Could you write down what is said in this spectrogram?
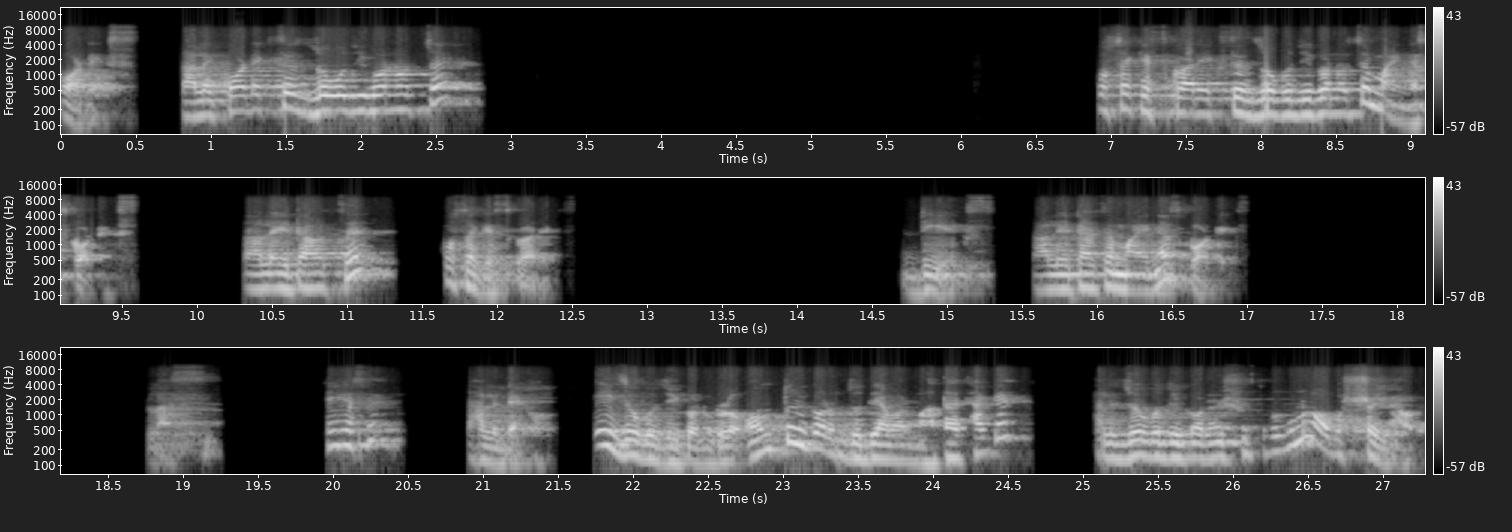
কট এক্স তাহলে কট এক্সের যোগজীকরণ হচ্ছে কোসেক স্কোয়ার এক্সের যোগজীকরণ হচ্ছে মাইনাস কট এক্স তাহলে এটা হচ্ছে কোসেক স্কোয়ার এক্স ডিএক্স তাহলে এটা হচ্ছে মাইনাস কট এক্স প্লাস ঠিক আছে? তাহলে দেখো, এই যোগজীকরণগুলো অন্তরীকরণ যদি আমার মাথায় থাকে, তাহলে যোগজীকরণের সূত্রগুলো অবশ্যই হবে।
